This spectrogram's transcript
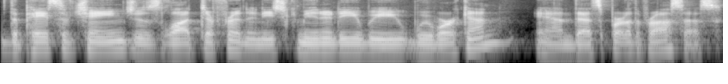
the pace of change is a lot different in each community we we work in, and that's part of the process.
